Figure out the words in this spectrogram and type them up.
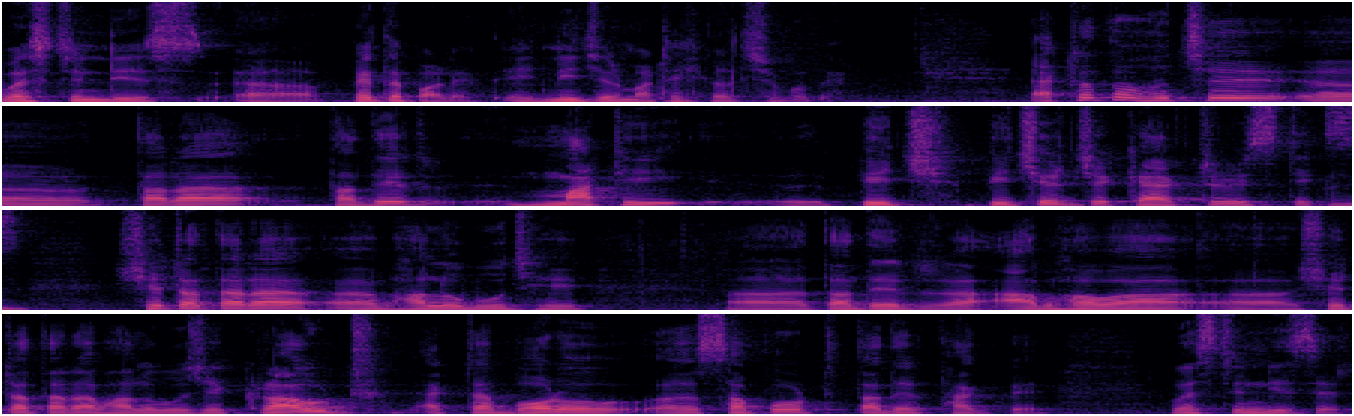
ওয়েস্ট ইন্ডিজ পেতে পারে এই নিজের মাঠে খেলছে বলে? একটা তো হচ্ছে তারা তাদের মাটি, পিচ, পিচের যে ক্যারেক্টারিস্টিক্স সেটা তারা ভালো বোঝে। তাদের আবহাওয়া সেটা তারা ভালো বোঝে। ক্রাউড একটা বড় সাপোর্ট তাদের থাকবে ওয়েস্ট ইন্ডিজের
